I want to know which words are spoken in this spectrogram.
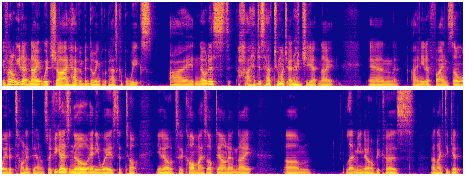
if I don't eat at night, which I haven't been doing for the past couple weeks, I noticed I just have too much energy at night and I need to find some way to tone it down. So if you guys know any ways to tone, you know, to calm myself down at night, um let me know because I'd like to get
